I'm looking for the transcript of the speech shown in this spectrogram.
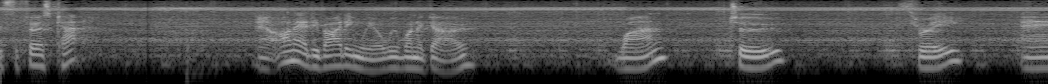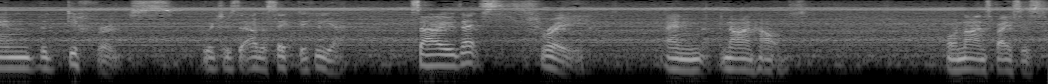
That's the first cut. Now on our dividing wheel we want to go one, two, three, and the difference, which is the other sector here. So that's three and nine holes, or nine spaces.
